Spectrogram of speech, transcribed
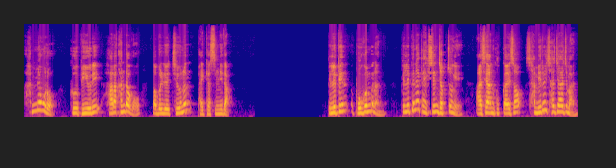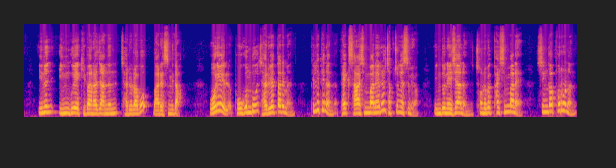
1명으로 그 비율이 하락한다고 WHO는 밝혔습니다. 필리핀 보건부는 필리핀의 백신 접종이 아세안 국가에서 3위를 차지하지만 이는 인구에 기반하지 않는 자료라고 말했습니다. 월요일 보건부 자료에 따르면 필리핀은 140만 회를 접종했으며 인도네시아는 1580만 회, 싱가포르는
